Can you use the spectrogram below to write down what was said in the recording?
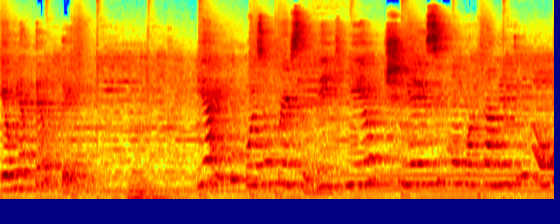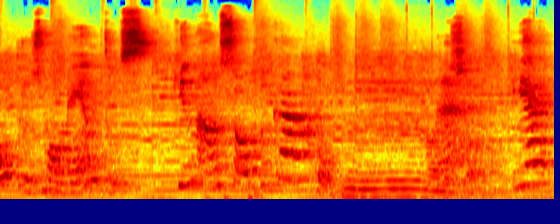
eu me atentei. Hum. E aí depois eu percebi que eu tinha esse comportamento em outros momentos que não só o do carro. Hum, olha Né? só. E é,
